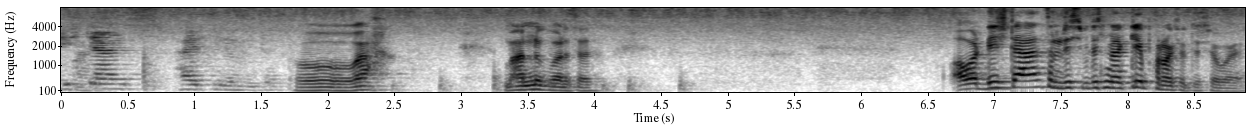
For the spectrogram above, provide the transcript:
Distance five kilometre. हो वाह। मान्नुपर्छ। अब डिस्टान्स र डिस्प्लेसमेन्ट के फरक छ त्यसो भए?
